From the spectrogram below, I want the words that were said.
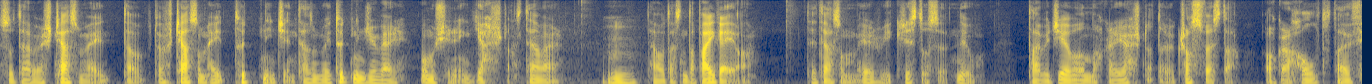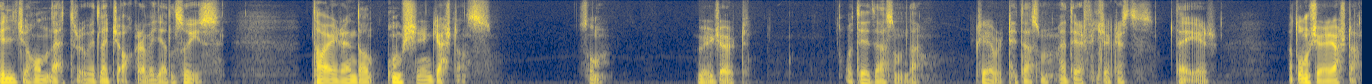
Så det var det som var det var det som var tutningen, det som var tutningen var omkring hjärtans, det var mm. det var det som det pekade ja. Det er det som er i Kristus nu. da vi ger våra hjärtan, da vi krossfästa och hållt, da vi fyller hon etter og vi lägger och vilja till så is. Det enda ändå omkring som vi har gjort. og det er det som det krever, det er det som heter fyller Kristus. Det er at omkring hjärtan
